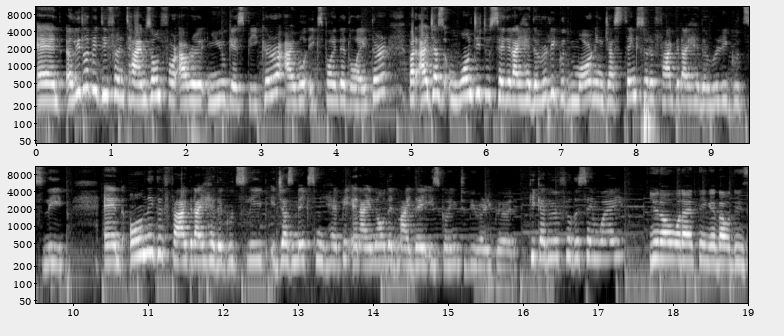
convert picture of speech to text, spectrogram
and a little bit different time zone for our new guest speaker. I will explain that later. But I just wanted to say that I had a really good morning just thanks to the fact that I had a really good sleep. And only the fact that I had a good sleep, it just makes me happy and I know that my day is going to be very good. Kika, do you feel the same way? You know what I think about this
